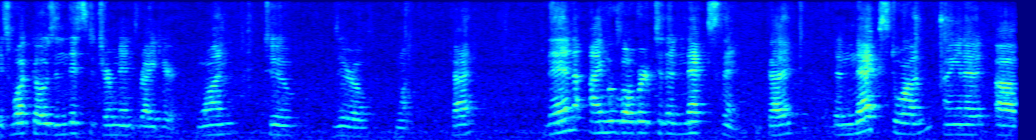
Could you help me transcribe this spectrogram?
is what goes in this determinant right here. One, two, zero, one. Okay? Then I move over to the next thing. Okay? The next one, I'm gonna, uh,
